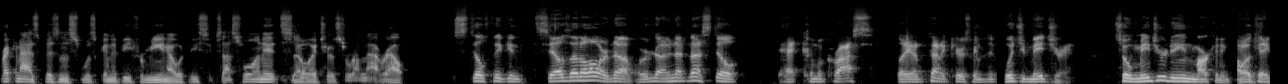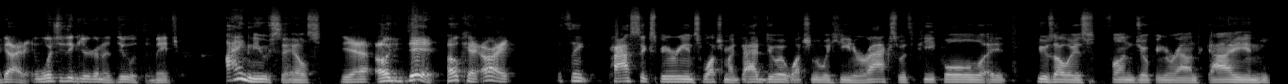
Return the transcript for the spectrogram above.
Recognized business was going to be for me, and I would be successful in it. So mm-hmm. I chose to run that route. Still thinking sales at all or no? Or no, not, not still had come across? Like, I'm kind of curious. What, you major in? So majored in marketing. Okay, got it. And what do you think you're going to do with the major? I knew sales. Yeah. Oh, you did? Okay. All right. I think past experience watching my dad do it, watching the way he interacts with people. It, he was always fun, joking around guy, and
